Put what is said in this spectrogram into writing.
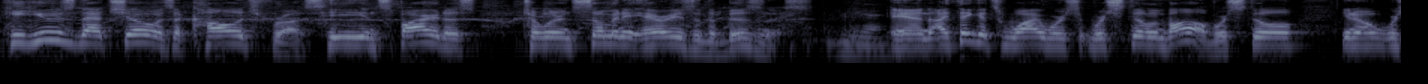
he used that show as a college for us. He inspired us to learn so many areas of the business. And I think it's why we're, we're still involved. We're still, you know, we're,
